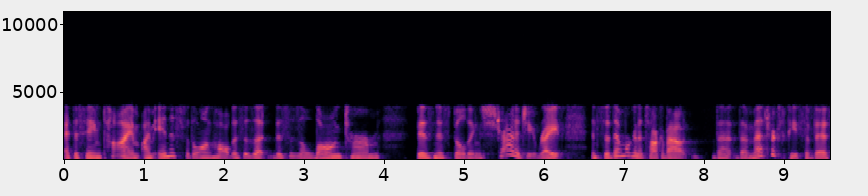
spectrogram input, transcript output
at the same time, I'm in this for the long haul. This is a this is a long term business building strategy, right? And so then we're going to talk about the the metrics piece of this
